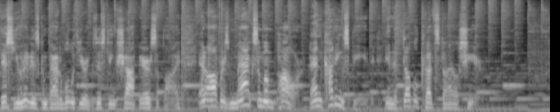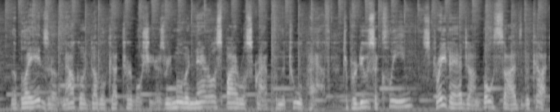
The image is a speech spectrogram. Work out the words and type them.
This unit is compatible with your existing shop air supply and offers maximum power and cutting speed in a double cut style shear. The blades of Malco double cut turbo shears remove a narrow spiral scrap from the tool path to produce a clean, straight edge on both sides of the cut.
